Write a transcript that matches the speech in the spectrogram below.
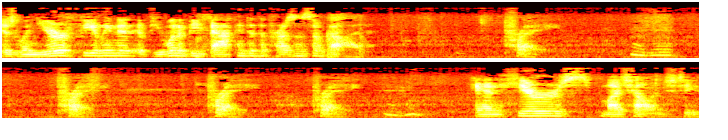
is when you're feeling it, if you want to be back into the presence of God, pray. Mm-hmm. Pray. Pray. Pray. Mm-hmm. And here's my challenge to you.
